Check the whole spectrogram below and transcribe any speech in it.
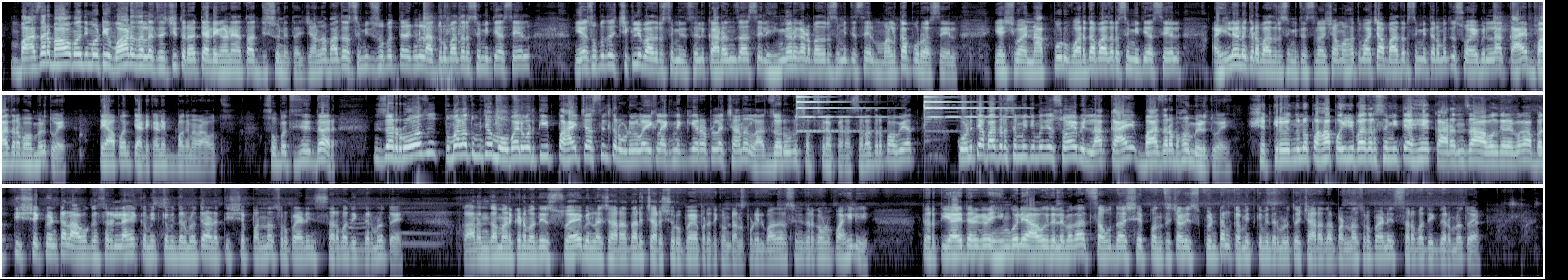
बाजारभावामध्ये मोठी वाढ झाल्याचं चित्र त्या ठिकाणी आता दिसून येत आहे जालना बाजार समितीसोबत त्या ठिकाणी लातूर बाजार समिती असेल यासोबतच चिखली बाजार समिती असेल कारंजा असेल हिंगणघाट बाजार समिती असेल मलकापूर असेल याशिवाय नागपूर वर्धा बाजार समिती असेल अहिल्यानगर बाजार समिती असेल अशा महत्त्वाच्या बाजार समित्यांमध्ये सोयाबीनला काय बाजारभाव मिळतोय? ते आपण त्या ठिकाणी बघणार आहोत. सोबत हे दर जर रोज तुम्हाला तुमच्या मोबाईलवरती पाहायचे असतील तर व्हिडिओला एक लाईक नक्की करा आपल्या चॅनलला जरूर सबस्क्राईब करा. चला तर पाहूयात कोणत्या बाजार समितीमध्ये सोयाबीनला काय बाजारभाव मिळतोय? शेतकरी बंधूंनो पहा पहिली बाजार समिती आहे कारंजा आवक दर. बघा बत्तीसशे क्विंटल आवक घसरलेला आहे. कमीत कमी दर मिळतोय अडतीसशे पन्नास रुपये आणि सर्वाधिक दर मिळतोय. कारंजा मार्केटमध्ये सोयाबीनला चार हजार चारशे रुपये प्रति क्विंटल. पुढील बाजार समिती जर आपण पाहिली तर ती आहे त्याकडे हिंगोली आवक दिले बघा चौदाशे पंचेचाळीस क्विंटल. कमीत कमी दर मिळतोय चार हजार पन्नास रुपये आणि सर्वाधिक दर मिळतोय.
